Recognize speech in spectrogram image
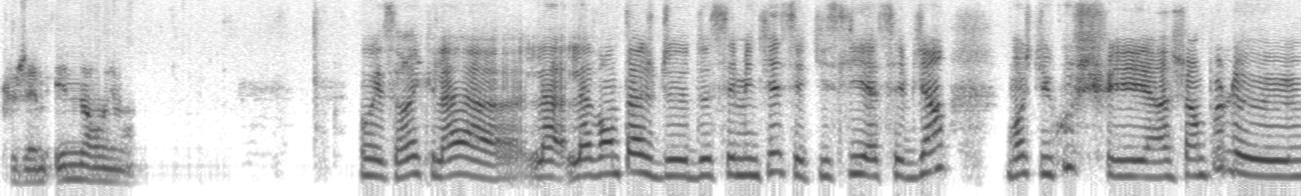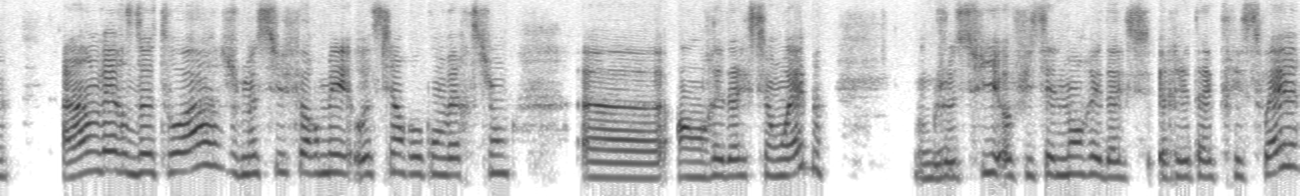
que j'aime énormément. Oui, c'est vrai que là, l'avantage de, ces métiers, c'est qu'ils se lient assez bien. Moi, du coup, je suis, je suis un peu le, à l'inverse de toi. Je me suis formée aussi en reconversion euh, en rédaction web. Donc, je suis officiellement rédactrice web,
